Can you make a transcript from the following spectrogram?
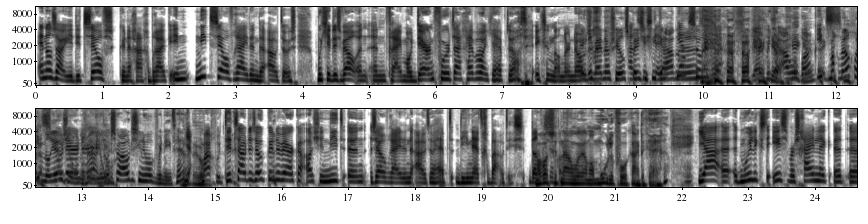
En dan zou je dit zelfs kunnen gaan gebruiken in niet zelfrijdende auto's. Moet je dus wel een, een vrij modern voertuig hebben, want je hebt wel het een en ander nodig. Kijk je mij nou zo heel specifiek aan? Ja, sorry. Ja. Jij met je ja, oude bak. Ik mag wel gewoon een milieuzone zijn, jongens. Zo oud is hij nu ook weer niet, hè? Ja, maar goed, dit zou dus ook kunnen werken als je niet een zelfrijdende auto hebt die net gebouwd is. Dat maar was is het nou helemaal moeilijk voor elkaar te krijgen? Ja, uh, het moeilijkste is waarschijnlijk het, uh,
